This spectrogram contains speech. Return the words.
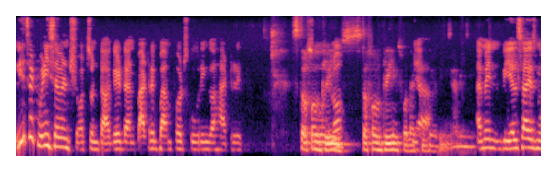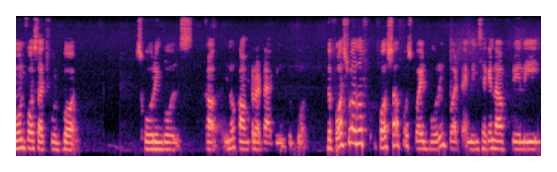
Leeds had 27 shots on target and Patrick Bamford scoring a hat trick. Stuff So, of you dreams. know, Stuff of dreams for that Yeah. Premier I mean, I mean, Bielsa is known for such football, scoring goals, you know, counter-attacking football. The first was of first half was quite boring, but I mean, second half really,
